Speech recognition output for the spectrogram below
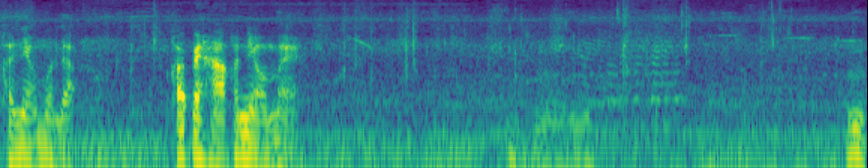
ข้าวเหนียวหมดแล้ว ค่อยไปหาข้าวเหนียวใหม่อืม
